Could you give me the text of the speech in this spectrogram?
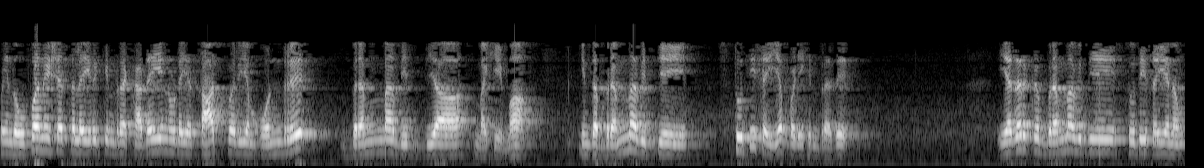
இந்த உபனிஷத்துல இருக்கின்ற கதையினுடைய தாற்பயம் ஒன்று பிரம்ம வித்யா மகிமா. இந்த பிரம்ம வித்யை ஸ்துதி செய்யப்படுகின்றது. எதற்கு பிரம்ம வித்யை ஸ்துதி செய்யணும்?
